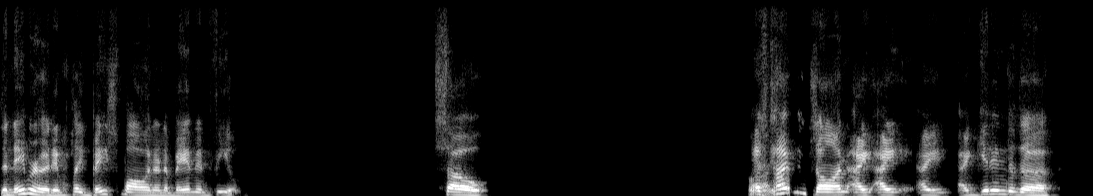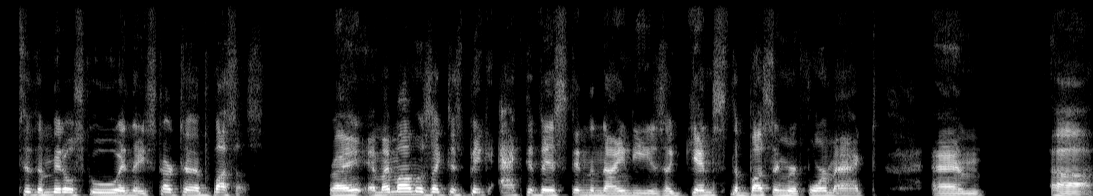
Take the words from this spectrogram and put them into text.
the neighborhood and play baseball in an abandoned field. So as time moves on, I, I I I get into the to the middle school and they start to bus us, right? And my mom was like this big activist in the '90s against the busing reform act, and uh,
